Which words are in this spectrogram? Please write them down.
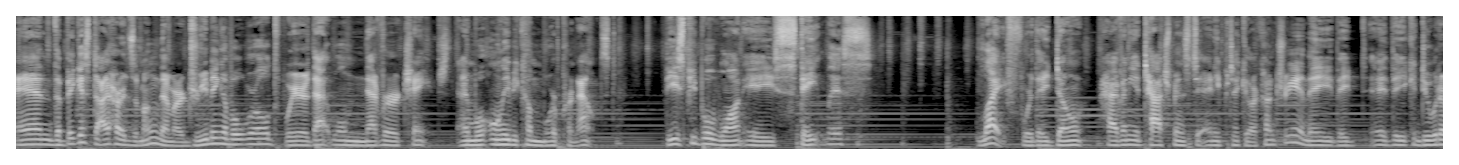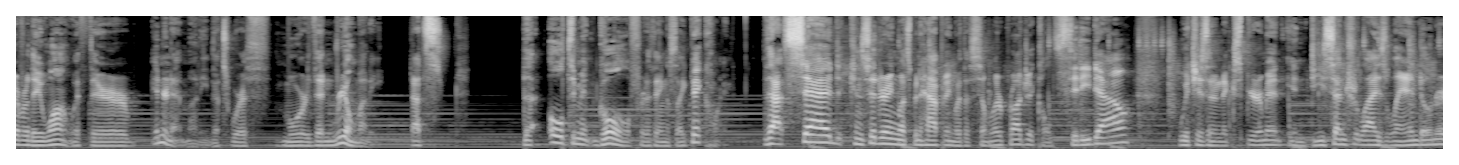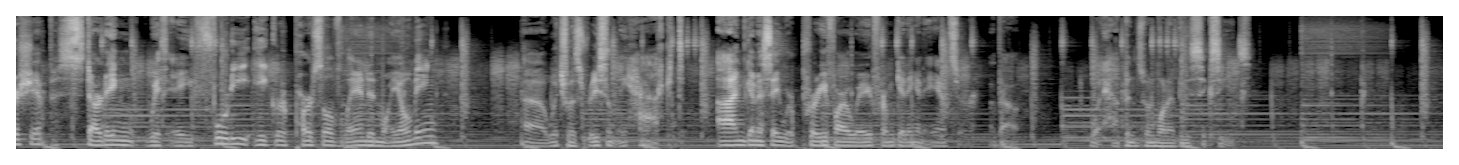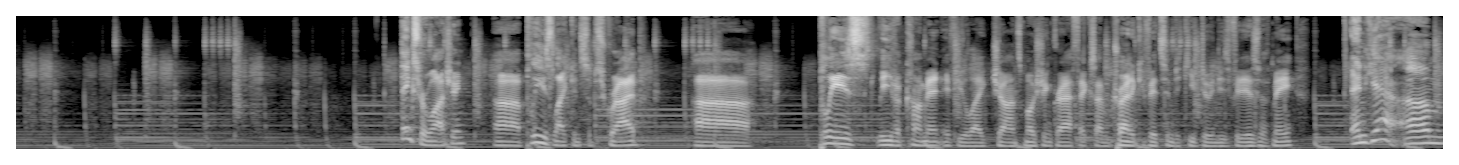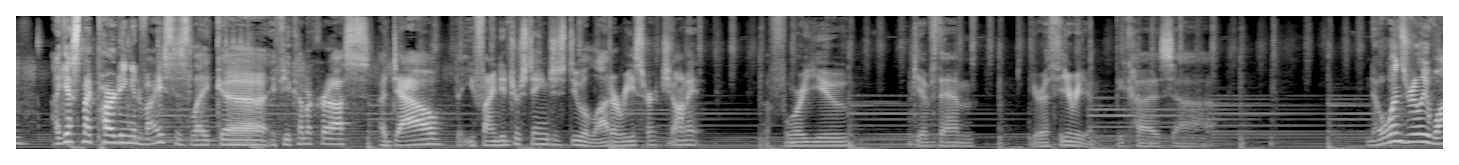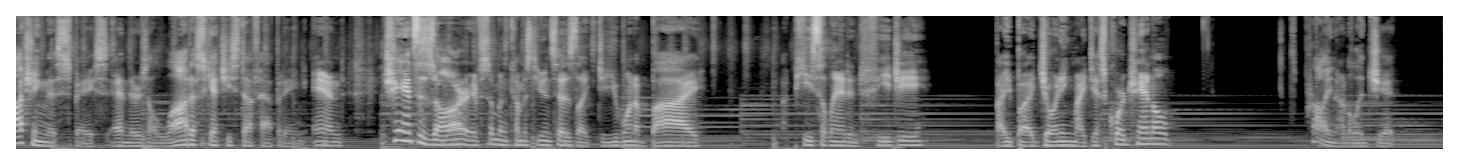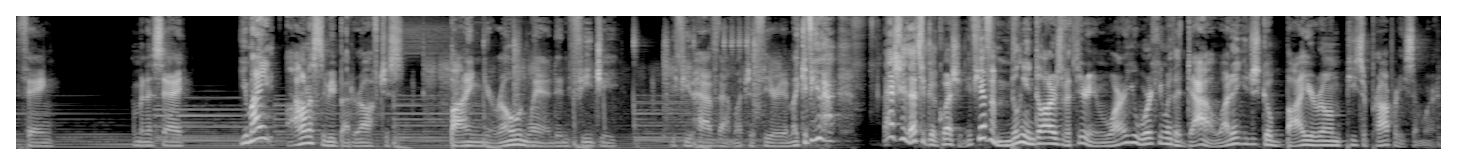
And the biggest diehards among them are dreaming of a world where that will never change and will only become more pronounced. These people want a stateless life where they don't have any attachments to any particular country and they they they can do whatever they want with their internet money that's worth more than real money. That's the ultimate goal for things like Bitcoin. That said, considering what's been happening with a similar project called CityDAO, which is an experiment in decentralized land ownership, starting with a 40 acre parcel of land in Wyoming, uh, which was recently hacked, I'm going to say we're pretty far away from getting an answer about what happens when one of these succeeds. Thanks for watching. Uh, please like and subscribe. Uh, please leave a comment if you like John's motion graphics. I'm trying to convince him to keep doing these videos with me. And yeah, um, I guess my parting advice is like uh, if you come across a DAO that you find interesting, just do a lot of research on it before you give them your Ethereum because uh, no one's really watching this space and there's a lot of sketchy stuff happening. And chances are, if someone comes to you and says, like, do you want to buy a piece of land in Fiji by, by joining my Discord channel? It's probably not a legit thing. I'm going to say. You might honestly be better off just buying your own land in Fiji if you have that much Ethereum. Like, if you. Actually, that's a good question. If you have a million dollars of Ethereum, why are you working with a DAO? Why don't you just go buy your own piece of property somewhere?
